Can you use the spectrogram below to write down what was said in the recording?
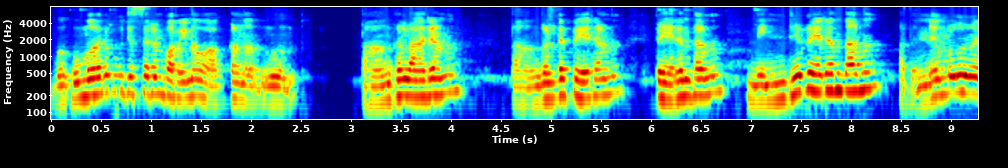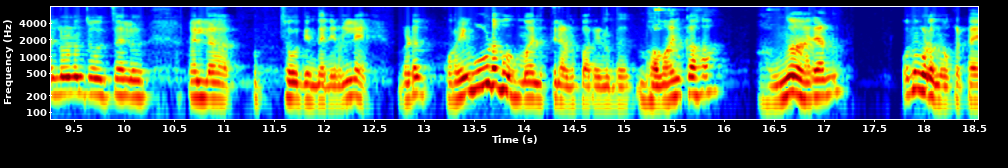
ബഹുമാന പുരസരം പറയുന്ന വാക്കാണ് അങ്ങ് എന്ന് താങ്കൾ ആരാണ്? താങ്കളുടെ പേരാണ്? പേരെന്താണ്? നിന്റെ പേരെന്താണ്? അതന്നെ നമ്മൾ നല്ലോണം ചോദിച്ചാൽ നല്ല ചോദ്യം തന്നെയാണ് അല്ലേ ഇവിടെ കുറേയും കൂടെ ബഹുമാനത്തിലാണ് പറയുന്നത് ഭവാൻ കഹ അങ്ങ് ആരാണ്? ഒന്നും കൂടെ നോക്കട്ടെ.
